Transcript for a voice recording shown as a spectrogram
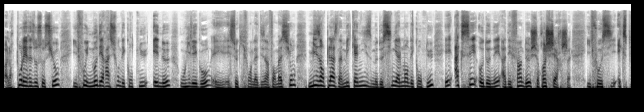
Alors pour les réseaux sociaux, il faut une modération des contenus haineux ou illégaux et, et ceux qui font de la désinformation, mise en place d'un mécanisme de signalement des contenus et accès aux données à des fins de recherche. Il faut aussi expliquer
